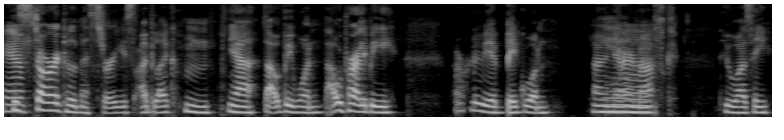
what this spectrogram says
at, historical mysteries, I'd be like, hmm, yeah, that would be one. That would probably be that would probably be a big one. Iron Mask. Who was he?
